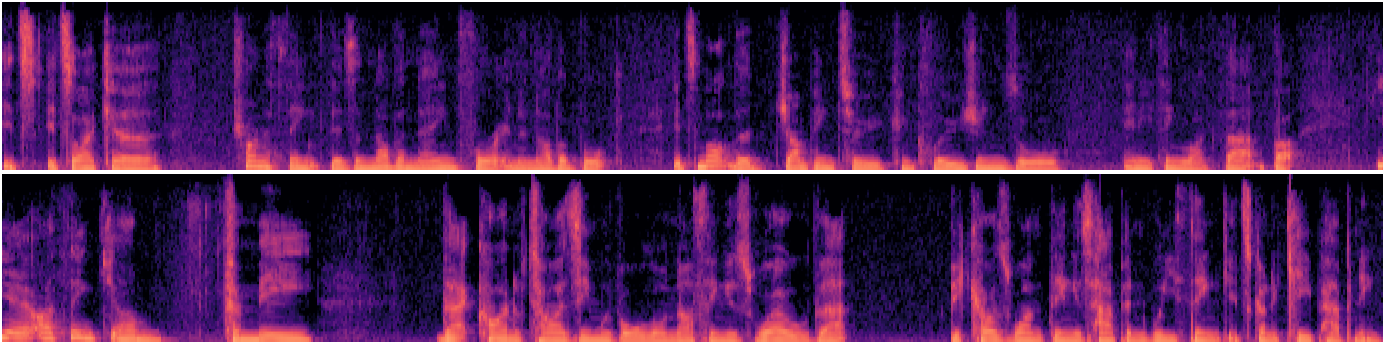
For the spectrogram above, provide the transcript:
it's, it's like trying to think, there's another name for it in another book it's not the jumping to conclusions or anything like that. But yeah, I think um, for me, that kind of ties in with all or nothing as well. That because one thing has happened, we think it's going to keep happening.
